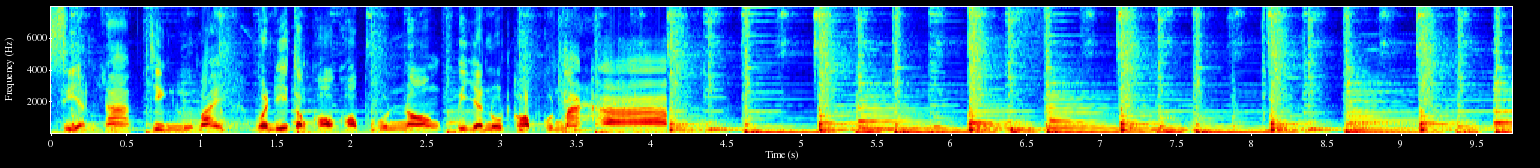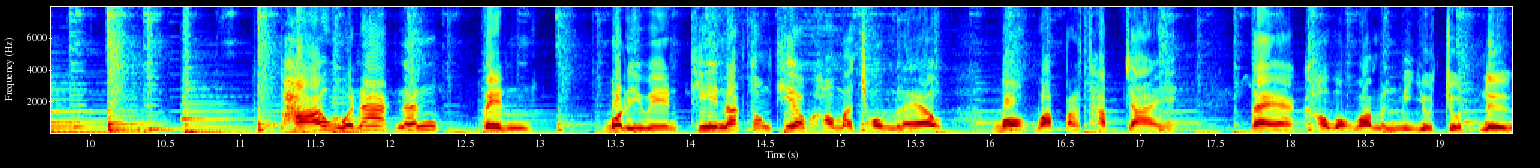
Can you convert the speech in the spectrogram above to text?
เสียนนาคจริงหรือไม่ วันนี้ต้องขอขอบคุณน้องปิยนุชขอบคุณมากครับผาหัวนาคนั้น เป็นบริเวณที่นักท่องเที่ยวเข้ามาชมแล้ว บอกว่าประทับใจ แต่เขาบอกว่ามันมีอยู่จุดหนึ่ง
